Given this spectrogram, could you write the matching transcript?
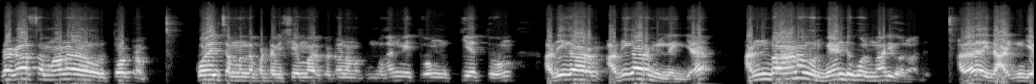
பிரகாசமான ஒரு தோற்றம். கோயில் சம்பந்தப்பட்ட விஷயமா இருக்கட்டும் நமக்கு முதன்மைத்துவம் முக்கியத்துவம் அதிகாரம் அதிகாரம் இல்லைங்க. அன்பான ஒரு வேண்டுகோள் மாதிரி வரும் அது. அதாவது இது இங்க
